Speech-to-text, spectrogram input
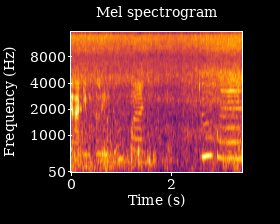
กายริมทะเลทุกวัน ทุกวัน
